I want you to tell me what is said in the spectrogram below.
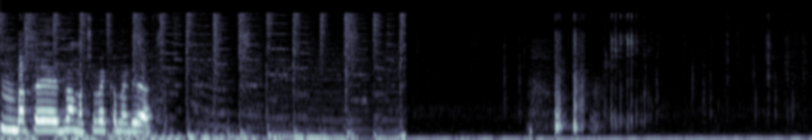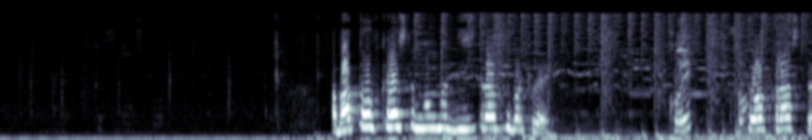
Бате, двама човека ме гледат. А бат, това в красите много ме дизитразни, братле. Кой? Какво? Това в красите.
